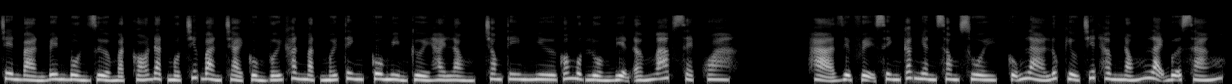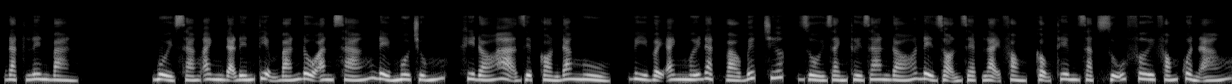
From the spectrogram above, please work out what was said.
Trên bàn bên bồn rửa mặt có đặt một chiếc bàn trải cùng với khăn mặt mới tinh cô mỉm cười hài lòng, trong tim như có một luồng điện ấm áp xẹt qua. Hạ Diệp vệ sinh các nhân xong xuôi, cũng là lúc Kiều Chiết hâm nóng lại bữa sáng, đặt lên bàn. Buổi sáng anh đã đến tiệm bán đồ ăn sáng để mua chúng, khi đó Hạ Diệp còn đang ngủ, vì vậy anh mới đặt vào bếp trước, rồi dành thời gian đó để dọn dẹp lại phòng, cộng thêm giặt rũ phơi phóng quần áo.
